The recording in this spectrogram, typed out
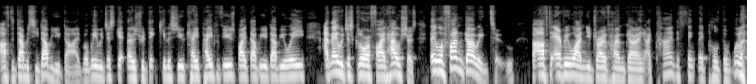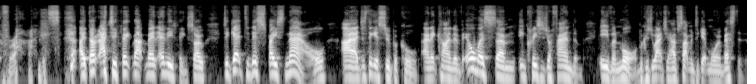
after WCW died where we would just get those ridiculous UK pay per views by WWE and they were just glorified house shows. They were fun going to, but after every one, you drove home going, I kind of think they pulled the wool over our eyes. I don't actually think that meant anything. So to get to this space now, I just think it's super cool. And it kind of it almost um, increases your fandom even more because you actually have something to get more invested in.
